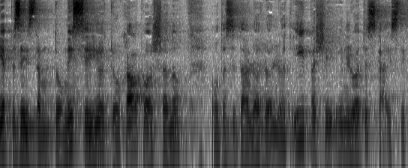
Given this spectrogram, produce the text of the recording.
iepazīstam to misiju, to kalpošanu, un tas ir tā ļoti, ļoti, ļoti īpaši un ļoti skaisti.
